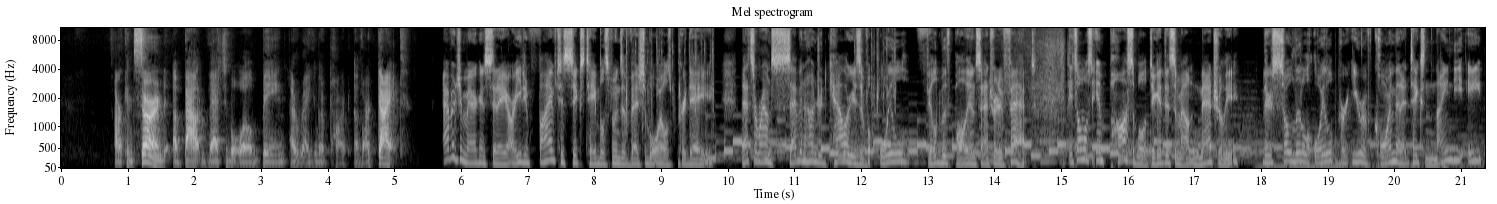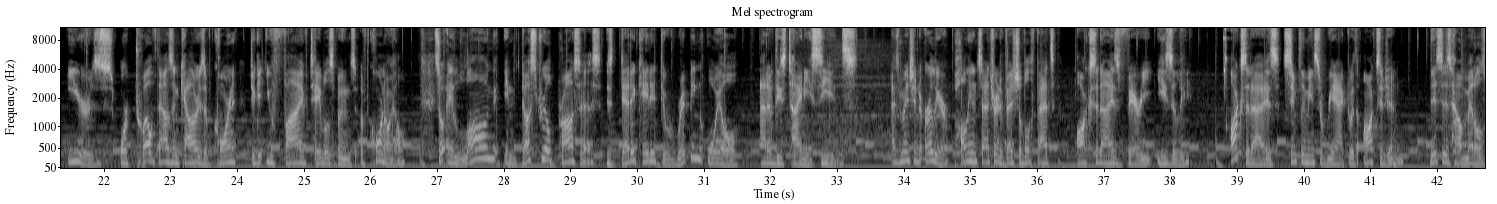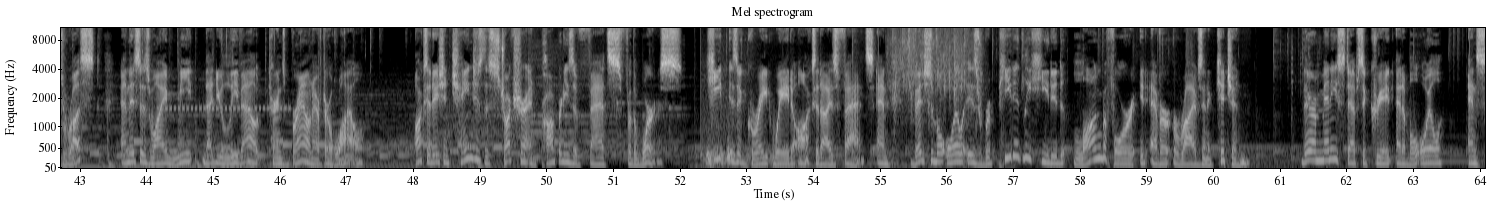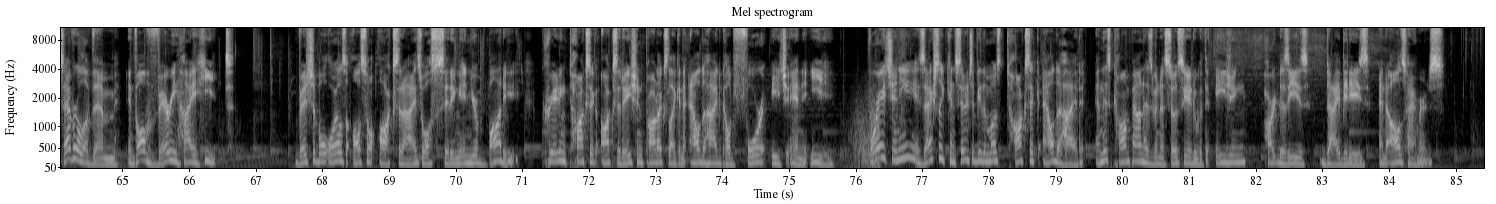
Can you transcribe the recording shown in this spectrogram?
are concerned about vegetable oil being a regular part of our diet. Average Americans today are eating 5 to 6 tablespoons of vegetable oils per day. That's around 700 calories of oil filled with polyunsaturated fat. It's almost impossible to get this amount naturally. There's so little oil per ear of corn that it takes 98 ears or 12,000 calories of corn to get you 5 tablespoons of corn oil. So, a long industrial process is dedicated to ripping oil out of these tiny seeds. As mentioned earlier, polyunsaturated vegetable fats oxidize very easily. Oxidize simply means to react with oxygen. This is how metals rust, and this is why meat that you leave out turns brown after a while. Oxidation changes the structure and properties of fats for the worse. Heat is a great way to oxidize fats, and vegetable oil is repeatedly heated long before it ever arrives in a kitchen. There are many steps to create edible oil, and several of them involve very high heat. Vegetable oils also oxidize while sitting in your body, creating toxic oxidation products like an aldehyde called 4-HNE. 4-HNE is actually considered to be the most toxic aldehyde, and this compound has been associated with aging, heart disease, diabetes, and Alzheimer's.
